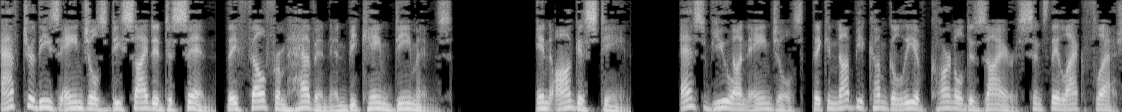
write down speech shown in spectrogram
After these angels decided to sin, they fell from heaven and became demons. In Augustine's view on angels, they cannot become guilty of carnal desires since they lack flesh,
